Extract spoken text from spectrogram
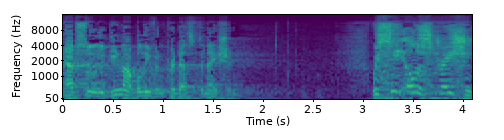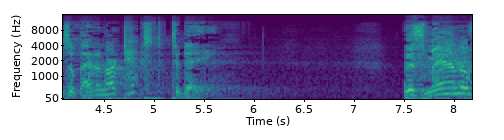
absolutely do not believe in predestination. We see illustrations of that in our text today. This man of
